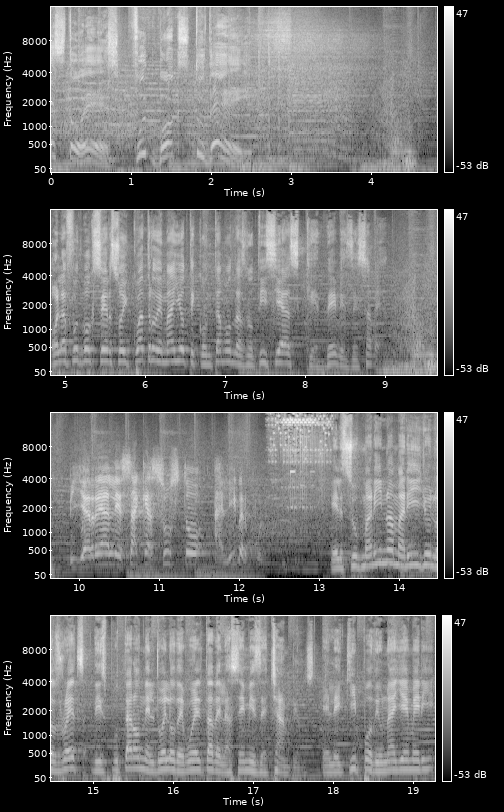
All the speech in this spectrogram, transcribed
Esto es Footbox Today. Hola Footboxer, soy 4 de mayo, te contamos las noticias que debes de saber. Villarreal le saca susto a Liverpool. El submarino amarillo y los Reds disputaron el duelo de vuelta de las semis de Champions. El equipo de Unai Emery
